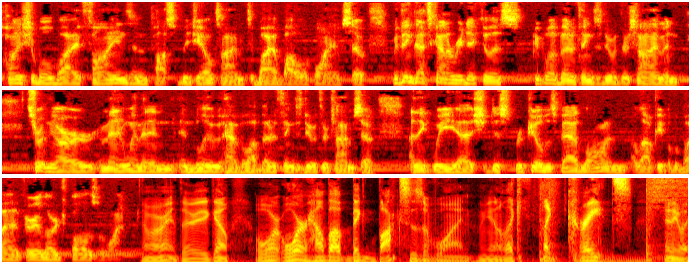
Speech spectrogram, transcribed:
punishable by fines and possibly jail time to buy a bottle of wine. So we think that's kind of ridiculous. People have better things to do with their time. And certainly our men and women in, in blue have a lot better things to do with their time. So I think we uh, should just repeal this bad law and allow people to buy a very large bottles of wine. All right, there you go. Or or how about big boxes of wine? You know, like like crates. Anyway.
